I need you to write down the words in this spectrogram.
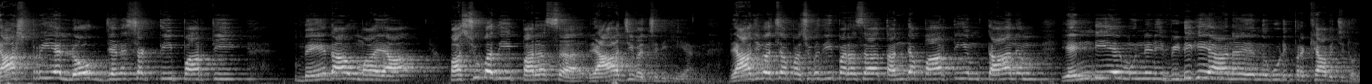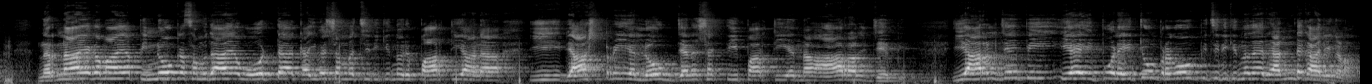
രാഷ്ട്രീയ ലോക് ജനശക്തി പാർട്ടി നേതാവുമായ പശുപതി പരസ് രാജിവച്ചിരിക്കുകയാണ്. രാജിവെച്ച പശുപതി പരസ തന്റെ പാർട്ടിയും താനും എൻ ഡി എ മുന്നണി വിടുകയാണ് എന്ന് കൂടി പ്രഖ്യാപിച്ചിട്ടുണ്ട്. നിർണായകമായ പിന്നോക്ക സമുദായ വോട്ട് കൈവശം വച്ചിരിക്കുന്ന ഒരു പാർട്ടിയാണ് ഈ രാഷ്ട്രീയ ലോക് ജനശക്തി പാർട്ടി എന്ന ആർ എൽ ജെ പി. ഈ ആർ എൽ ജെ പിയെ ഇപ്പോൾ ഏറ്റവും പ്രകോപിപ്പിച്ചിരിക്കുന്നത് രണ്ട് കാര്യങ്ങളാണ്.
